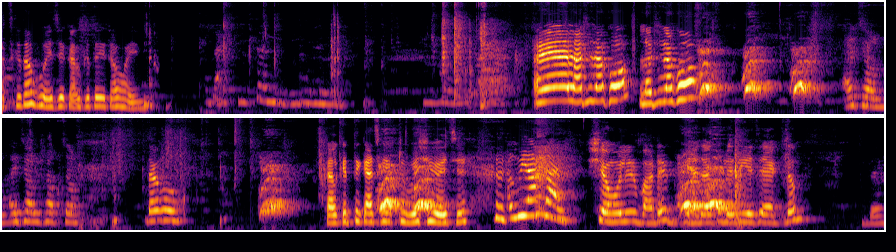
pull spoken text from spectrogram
আজকে তো হয়েছে কালকে তো এটা হয়নি। লাঠি রাখো লাঠি রাখো। এই চল এই চল সব চল। দেখো কালকের থেকে আজকে একটু বেশি হয়েছে। আমি রাখাই শ্যামলির বাটে গেঁজা খুলে দিয়েছে একদম। দেখ।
